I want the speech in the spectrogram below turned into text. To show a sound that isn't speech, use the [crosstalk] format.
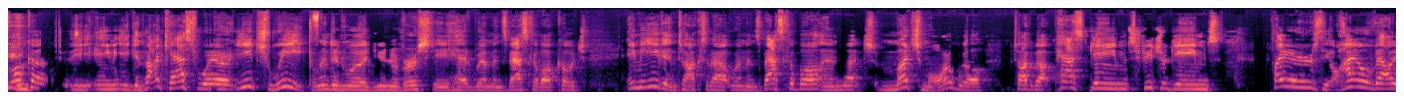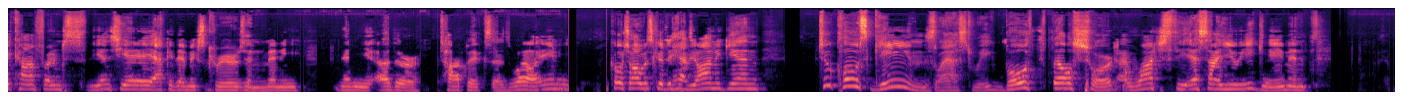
Welcome to the Amy Eagan podcast, where each week Lindenwood University head women's basketball coach Amy Eagan talks about women's basketball and much, much more. We'll talk about past games, future games, players, the Ohio Valley Conference, the NCAA academics, careers, and many, many other topics as well. Amy, coach, always good to have you on again. Two close games last week, both fell short. I watched the SIUE game, and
